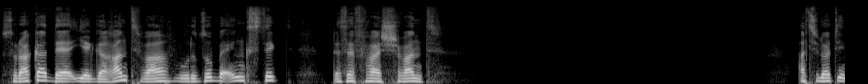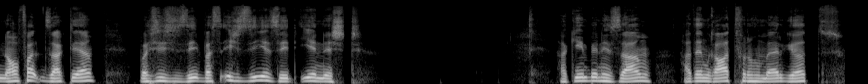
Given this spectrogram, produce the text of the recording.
Suraka, der ihr Garant war, wurde so beängstigt, dass er verschwand. Als die Leute ihn aufhalten, sagte er, was ich, seh, was ich sehe, seht ihr nicht. Hakim bin Hizam hat den Rat von Homer gehört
